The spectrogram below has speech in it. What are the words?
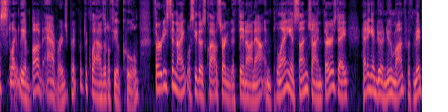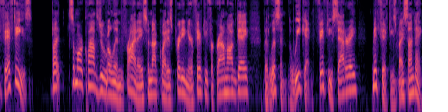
slightly above average, but with the clouds, it'll feel cool. 30s tonight, we'll see those clouds starting to thin on out and plenty of sunshine Thursday, heading into a new month with mid 50s. But some more clouds do roll in Friday, so not quite as pretty near 50 for Groundhog Day. But listen, the weekend, 50 Saturday, mid 50s by Sunday.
